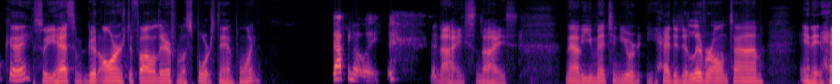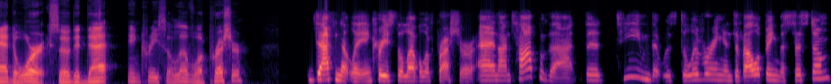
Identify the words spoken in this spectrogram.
Okay. So you had some good orange to follow there from a sports standpoint. Definitely. nice, nice. Now you mentioned you, were, you had to deliver on time and it had to work. So did that increase the level of pressure? definitely increase the level of pressure. And on top of that, the team that was delivering and developing the system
